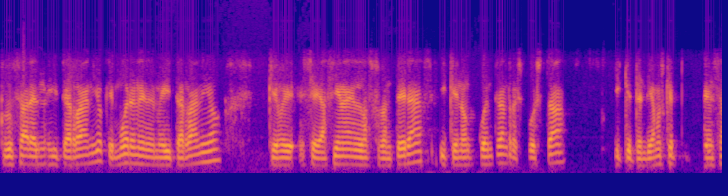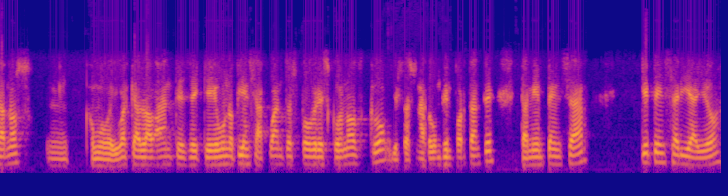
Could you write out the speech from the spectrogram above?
cruzar el Mediterráneo, que mueren en el Mediterráneo, que se hacinan en las fronteras y que no encuentran respuesta y que tendríamos que pensarnos como igual que hablaba antes de que uno piensa cuántos pobres conozco, y esta es una pregunta importante, también pensar qué pensaría yo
